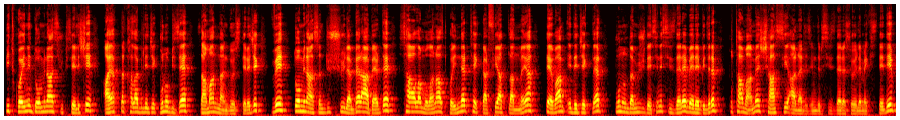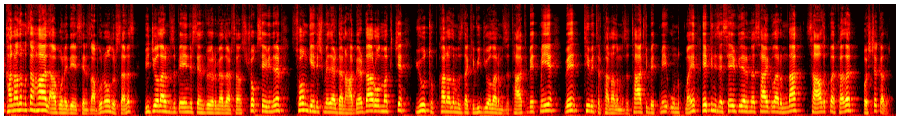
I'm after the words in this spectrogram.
Bitcoin'in dominans yükselişi ayakta kalabilecek. Bunu bize zamanla gösterecek ve dominansın düşüşüyle beraber de sağlam olan altcoin'ler tekrar fiyatlanmaya devam edecekler. Bunun da müjdesini sizlere verebilirim. Bu tamamen şahsi analizimdir sizlere söylemek istediğim. Kanalımıza hala abone değilseniz abone olursanız, videolarımızı beğenirseniz ve yorum yazarsanız çok sevinirim. Son gelişmelerden haberdar olmak için YouTube kanalımızdaki videolarımızı takip etmeyi ve Twitter kanalımızı takip etmeyi unutmayın. Hepinize sevgilerimle saygılarımla sağlıkla kalın. Hoşçakalın.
